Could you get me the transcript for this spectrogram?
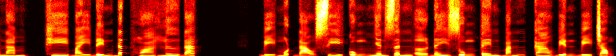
Nam, khi bay đến đất hoa lư đã bị một đạo sĩ cùng nhân dân ở đây dùng tên bắn cao biển bị trọng.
